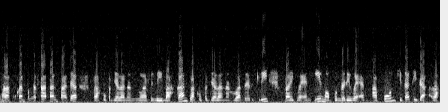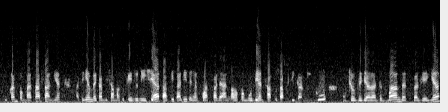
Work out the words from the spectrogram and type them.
melakukan pengetatan pada pelaku perjalanan luar negeri. Bahkan pelaku perjalanan luar negeri baik WNI maupun dari WNA pun kita tidak lakukan pembatasan ya. Artinya mereka bisa masuk ke Indonesia, tapi tadi dengan kewaspadaan kalau kemudian 1 sampai 3 minggu muncul gejala demam dan sebagainya,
